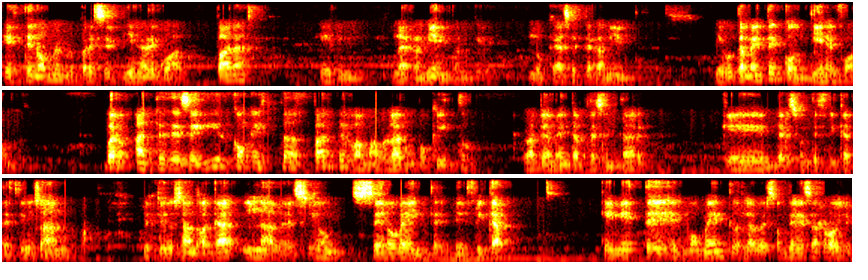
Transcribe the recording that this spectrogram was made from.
Este nombre me parece bien adecuado para la herramienta, lo que, lo que hace esta herramienta. Y justamente contiene forma. Bueno, antes de seguir con esta parte, vamos a hablar un poquito rápidamente a presentar qué versión de FreeCAD estoy usando. Yo estoy usando acá la versión 0.20 de FreeCAD, que en este momento es la versión de desarrollo,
